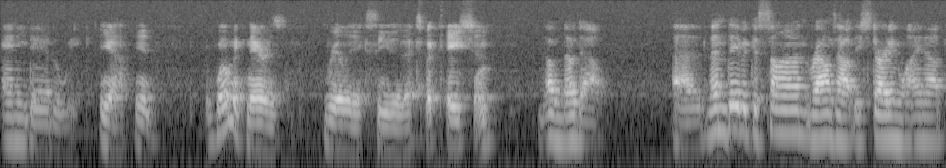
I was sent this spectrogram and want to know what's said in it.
any day of the week. Yeah, Will McNair has really exceeded expectation. Oh, no doubt. Uh, then David N'Guessan rounds out the starting lineup.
